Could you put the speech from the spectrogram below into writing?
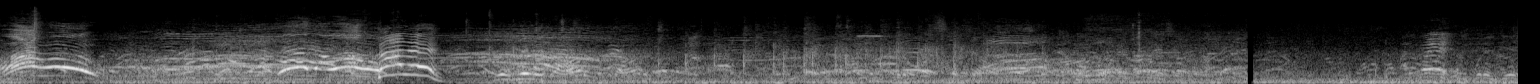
¡Abajo! por el 10.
